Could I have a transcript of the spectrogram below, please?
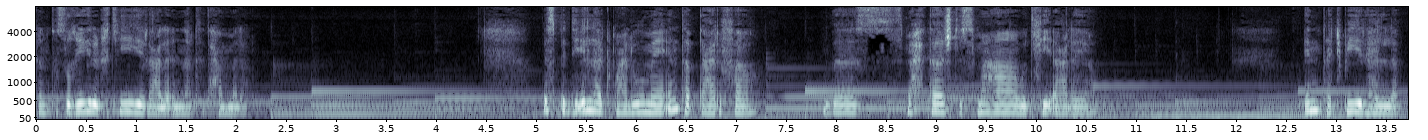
كنت صغير كتير على إنك تتحملها. بس بدي لك معلومة أنت بتعرفها. بس محتاج تسمعها وتفيق عليها. أنت كبير هلأ.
